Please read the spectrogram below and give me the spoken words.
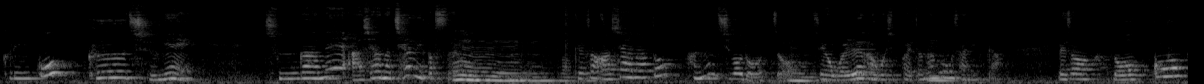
그리고 그 중에 중간에 아시아나 체험이 떴어요. 음. 음. 맞아. 그래서 아시아나도 당연히 집어 넣었죠. 음. 제가 원래 가고 싶어 했던 음. 항공사니까. 그래서 넣었고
